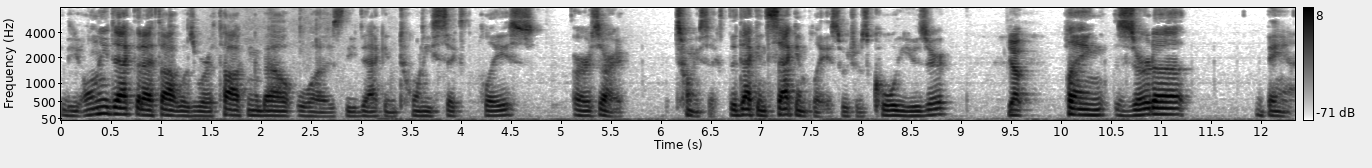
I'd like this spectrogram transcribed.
The only deck that I thought was worth talking about was the deck in 26th place, or sorry, 26th, the deck in second place, which was Cool User, Yep. playing Zirda Bant.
